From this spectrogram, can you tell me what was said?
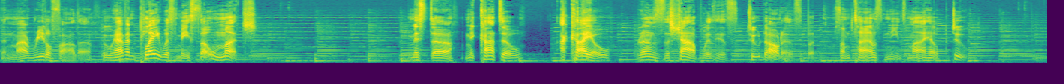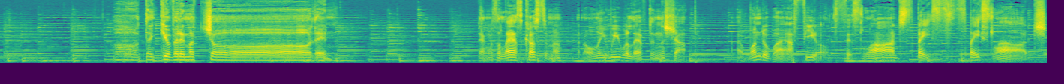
than my real father, who haven't played with me so much. Mr. Mikato Akayo runs the shop with his two daughters, but sometimes needs my help too. Oh, thank you very much. Oh. That was the last customer, and only we were left in the shop. I wonder why I feel this large space, space large.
